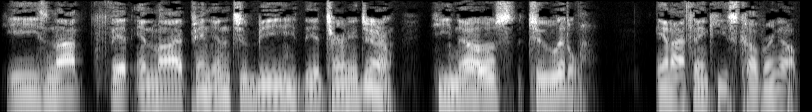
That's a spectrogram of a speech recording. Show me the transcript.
He's not fit, in my opinion, to be the attorney general. He knows too little, and I think he's covering up.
